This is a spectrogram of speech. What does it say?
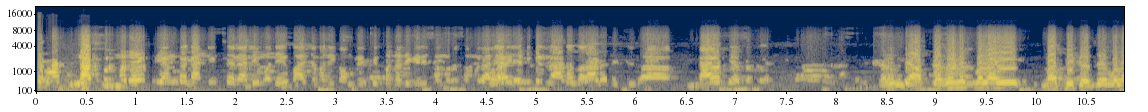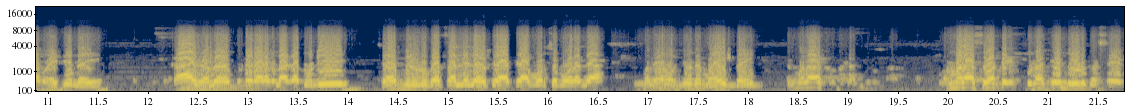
नागपूरमध्ये प्रियंका गांधींच्या रॅलीमध्ये भाजप आणि काँग्रेसचे पदाधिकारी समोरासमोर आले आणि त्या ठिकाणी राडा झाला. राडा देखील काय वाटते असं? कारण ते आपल्याकडूनच मला ही बातमी कळते मला माहिती नाही. काय झालं? कुठे राडा का दोन्ही त्या मिरवणुका चाललेल्या होत्या त्या समोर समोर आल्या? मला या बाबतीमध्ये माहीत नाही. पण मला मला असं वाटतं की कुणाची मिरवणूक असेल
